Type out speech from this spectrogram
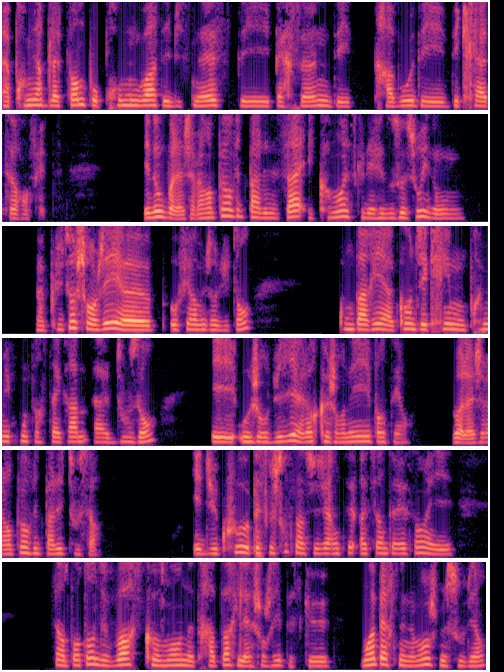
la première plateforme pour promouvoir des business, des personnes, des travaux, des créateurs en fait. Et donc voilà, j'avais un peu envie de parler de ça et comment est-ce que les réseaux sociaux, ils ont bah, plutôt changé euh, au fur et à mesure du temps, comparé à quand j'ai créé mon premier compte Instagram à 12 ans et aujourd'hui alors que j'en ai 21. Voilà, j'avais un peu envie de parler de tout ça. Et du coup, parce que je trouve que c'est un sujet assez intéressant et c'est important de voir comment notre rapport il a changé parce que moi personnellement, je me souviens,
